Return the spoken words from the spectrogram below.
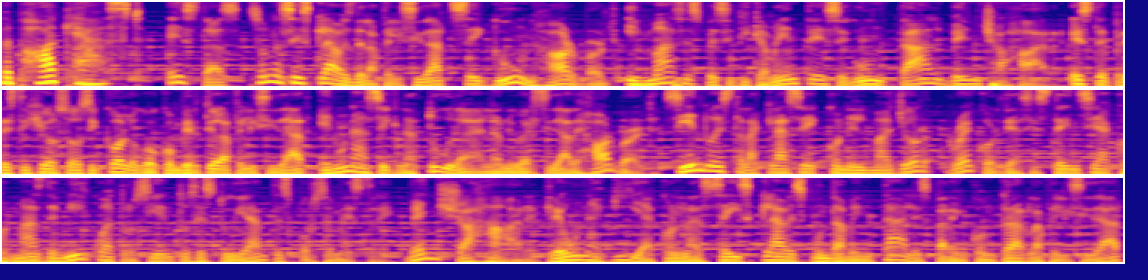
The podcast. Estas son las seis claves de la felicidad según Harvard y más específicamente según Tal Ben Shahar. Este prestigioso psicólogo convirtió la felicidad en una asignatura en la Universidad de Harvard, siendo esta la clase con el mayor récord de asistencia con más de 1.400 estudiantes por semestre. Ben Shahar creó una guía con las seis claves fundamentales para encontrar la felicidad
